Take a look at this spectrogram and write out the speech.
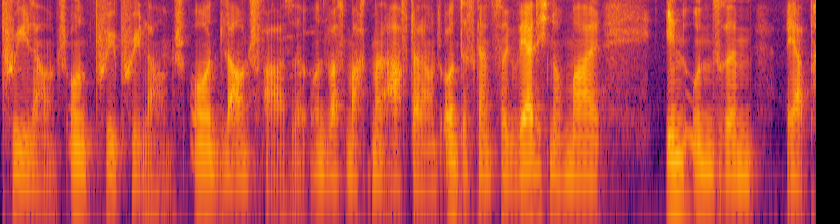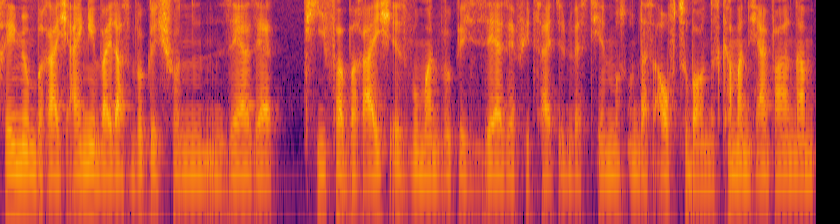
Pre-Launch und Pre-Pre-Launch und Launch-Phase und was macht man After-Launch und das Ganze werde ich nochmal in unserem ja, Premium-Bereich eingehen, weil das wirklich schon sehr, sehr tiefer Bereich ist, wo man wirklich sehr, sehr viel Zeit investieren muss, um das aufzubauen. Das kann man nicht einfach an einem,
